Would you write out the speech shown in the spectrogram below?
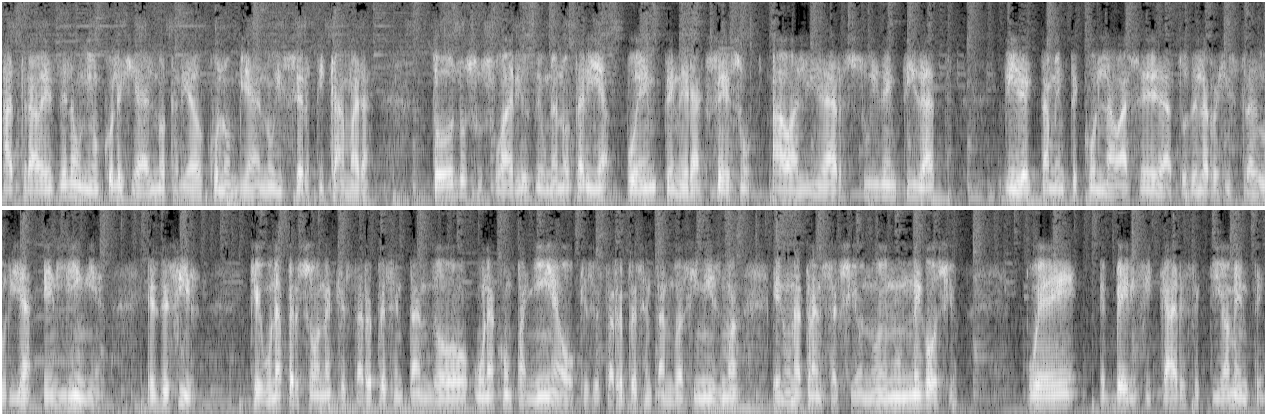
a través de la Unión Colegiada del Notariado Colombiano y Certicámara, todos los usuarios de una notaría pueden tener acceso a validar su identidad directamente con la base de datos de la registraduría en línea. Es decir, que una persona que está representando una compañía o que se está representando a sí misma en una transacción o en un negocio, puede verificar efectivamente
